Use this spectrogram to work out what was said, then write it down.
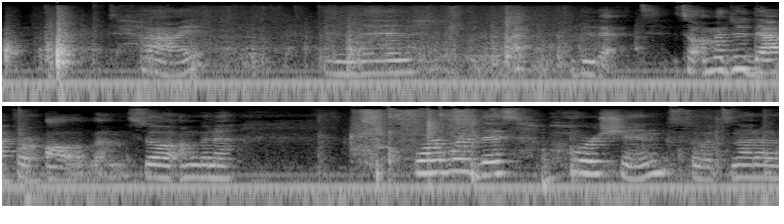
that tie and then do that. So I'm gonna do that for all of them. So I'm gonna forward this portion so it's not a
